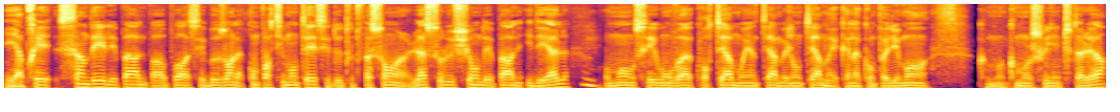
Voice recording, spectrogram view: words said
Et après, scinder l'épargne par rapport à ses besoins, la compartimenter, c'est de toute façon la solution d'épargne idéale. Mm. Au moins, on sait où on va à court terme, moyen terme et long terme avec un accompagnement, comme, comme on le soulignait tout à l'heure.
